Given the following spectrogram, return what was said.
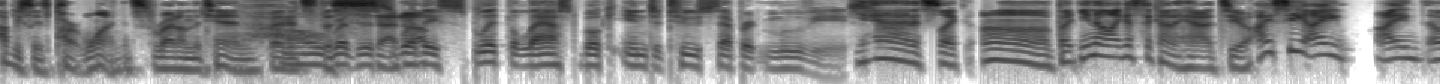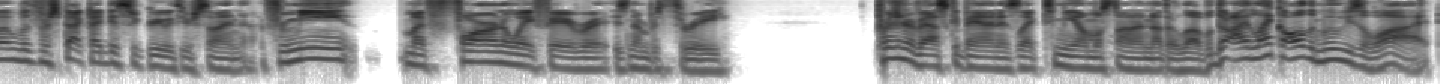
Obviously, it's part one. It's right on the tin, but it's Oh, the this is where they split the last book into two separate movies. yeah, and it's like, uh, but you know, I guess they kind of had to. I see. I, I, uh, with respect, I disagree with your sign. For me, my far and away favorite is number three. Prisoner of Azkaban is like to me almost on another level. I like all the movies a lot,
